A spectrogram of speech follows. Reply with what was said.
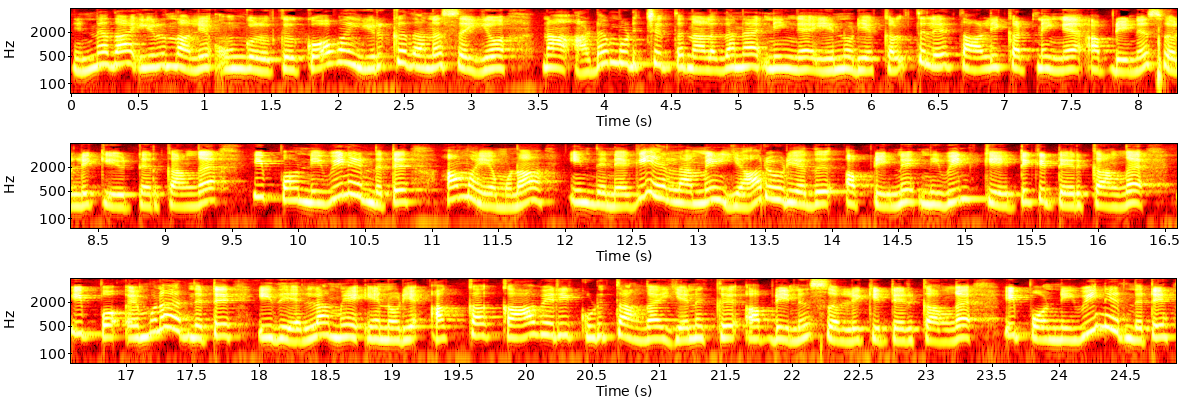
என்னதான் இருந்தாலும் உங்களுக்கு கோபம் இருக்க தானே செய்யும். நான் அடமுடிச்சதுனால தானே நீங்கள் என்னுடைய கழுத்தில் தாலி கட்டினீங்க அப்படின்னு சொல்லிக்கிட்டு இருக்காங்க. இப்போ நிவின் இருந்துட்டு ஆமாம் யமுனா இந்த நெகை எல்லாமே யாருடையது? அப்படின்னு நிவின் கேட்டுக்கிட்டு இருக்காங்க. இப்போ யமுனா இருந்துட்டு இது எல்லாமே என்னுடைய அக்கா காவேரி கொடுத்தாங்க எனக்கு அப்படின்னு சொல்லிக்கிட்டு இருக்காங்க. இப்போ நிவின் இருந்துட்டு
